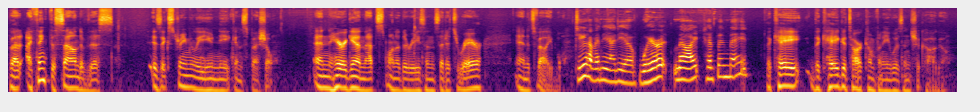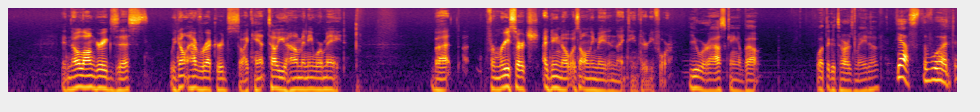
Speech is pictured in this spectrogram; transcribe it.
But I think the sound of this is extremely unique and special. And here again, that's one of the reasons that it's rare and it's valuable. Do you have any idea where it might have been made? The Kay, the Kay Guitar Company was in Chicago. It no longer exists. We don't have records, so I can't tell you how many were made. but from research, I do know it was only made in 1934. You were asking about what the guitar is made of? Yes, the wood.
